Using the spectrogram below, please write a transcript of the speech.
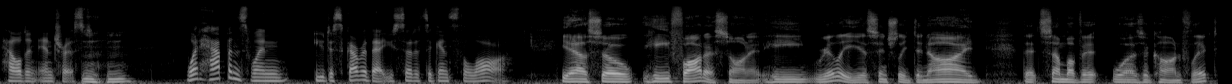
held an interest. Mm -hmm. What happens when you discover that? You said it's against the law. Yeah, so he fought us on it. He really essentially denied that some of it was a conflict.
